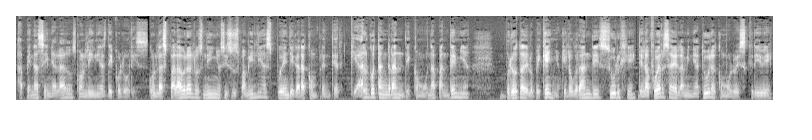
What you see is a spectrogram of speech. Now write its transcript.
apenas señalados con líneas de colores. Con las palabras los niños y sus familias pueden llegar a comprender que algo tan grande como una pandemia brota de lo pequeño, que lo grande surge de la fuerza de la miniatura, como lo escribe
